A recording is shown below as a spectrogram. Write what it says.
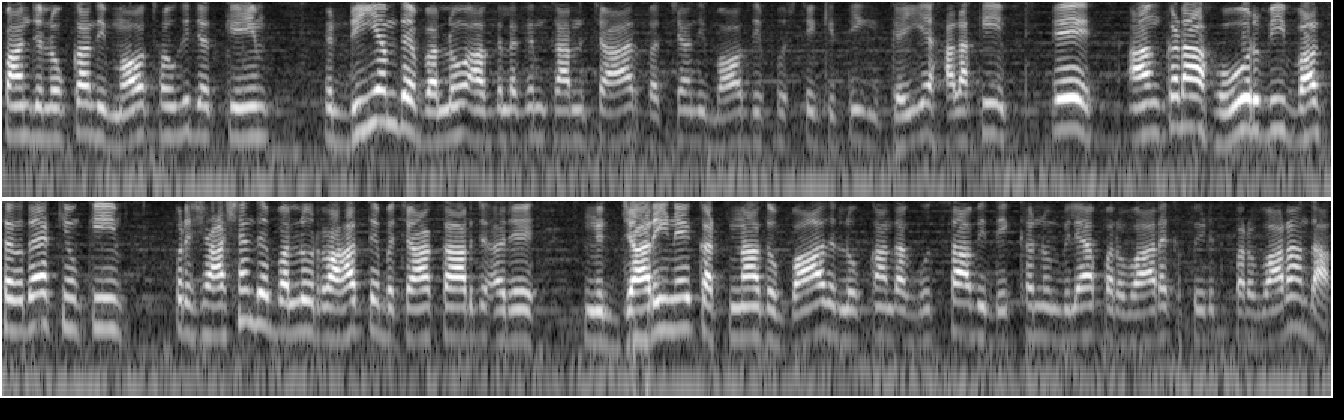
ਪੰਜ ਲੋਕਾਂ ਦੀ ਮੌਤ ਹੋ ਗਈ, ਜਦਕਿ ਡੀਐਮ ਦੇ ਵੱਲੋਂ ਅੱਗ ਲੱਗਣ ਕਾਰਨ ਚਾਰ ਬੱਚਿਆਂ ਦੀ ਮੌਤ ਦੀ ਪੁਸ਼ਟੀ ਕੀਤੀ ਗਈ ਹੈ। ਹਾਲਾਂਕਿ ਇਹ ਅੰਕੜਾ ਹੋਰ ਵੀ ਵੱਧ ਸਕਦਾ ਹੈ ਕਿਉਂਕਿ ਪ੍ਰਸ਼ਾਸਨ ਦੇ ਵੱਲੋਂ ਰਾਹਤ ਤੇ ਬਚਾਅ ਕਾਰਜ ਅਜੇ ਜਾਰੀ ਨੇ। ਘਟਨਾ ਤੋਂ ਬਾਅਦ ਲੋਕਾਂ ਦਾ ਗੁੱਸਾ ਵੀ ਦੇਖਣ ਨੂੰ ਮਿਲਿਆ। ਪਰਿਵਾਰਕ ਪੀੜਤ ਪਰਿਵਾਰਾਂ ਦਾ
